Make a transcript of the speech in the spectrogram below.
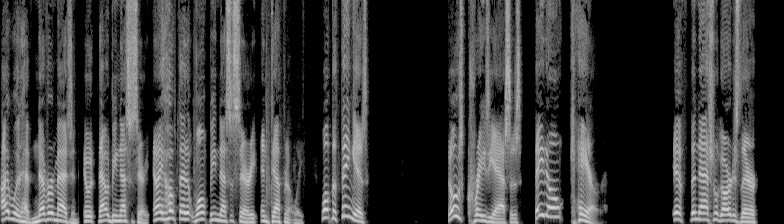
I would have never imagined it would, that would be necessary, and I hope that it won't be necessary indefinitely. Well, the thing is, those crazy asses, they don't care if the National Guard is there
